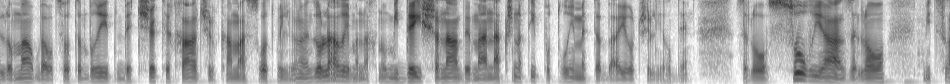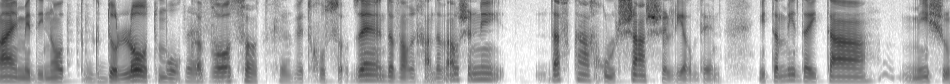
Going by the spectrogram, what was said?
לומר בארצות הברית, בצ'ק אחד של כמה עשרות מיליוני דולרים, אנחנו מדי שנה במענק שנתי פותרים את הבעיות של ירדן. זה לא סוריה, זה לא מצרים, מדינות גדולות, מורכבות. ודחוסות, כן. ודחוסות. זה דבר אחד. דבר שני, דווקא החולשה של ירדן, היא תמיד הייתה מישהו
